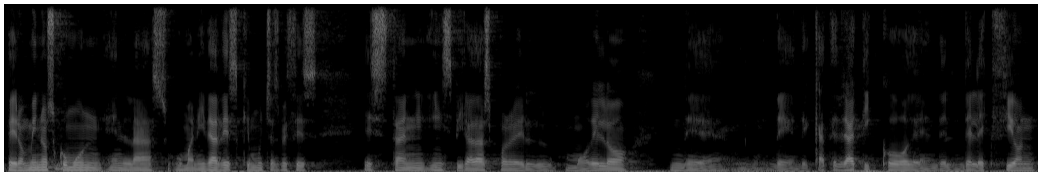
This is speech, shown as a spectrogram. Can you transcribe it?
pero menos común en las humanidades que muchas veces están inspiradas por el modelo de, catedrático, de, de lección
